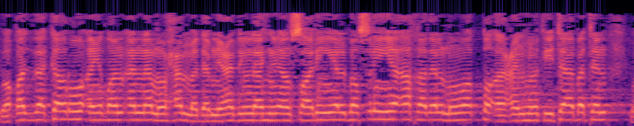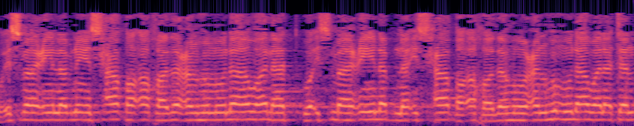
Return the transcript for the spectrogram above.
وقد ذكروا أيضا أن محمد بن عبد الله الأنصاري البصري أخذ الموطأ عنه كتابة وإسماعيل بن إسحاق أخذ عنه مناولة وإسماعيل بن إسحاق أخذه عنه مناولة.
